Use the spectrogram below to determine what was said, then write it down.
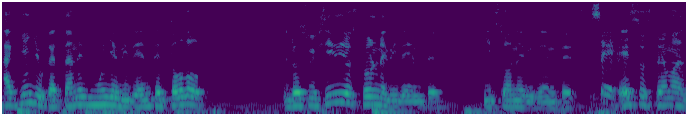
aquí en Yucatán es muy evidente todo. Los suicidios fueron evidentes y son evidentes. Esos temas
